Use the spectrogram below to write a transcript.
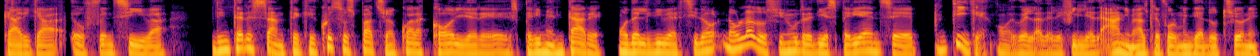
carica offensiva. L'interessante è che questo spazio nel quale accogliere e sperimentare modelli diversi, da un lato si nutre di esperienze antiche, come quella delle figlie d'anima, altre forme di adozione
